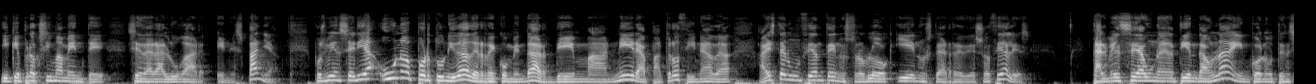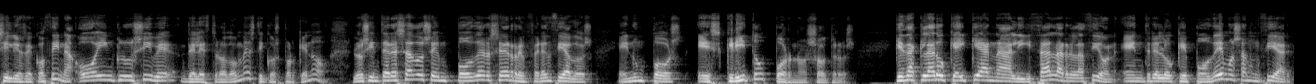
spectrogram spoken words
y que próximamente se dará lugar en España. Pues bien, sería una oportunidad de recomendar de manera patrocinada a este anunciante en nuestro blog y en nuestras redes sociales. Tal vez sea una tienda online con utensilios de cocina o inclusive de electrodomésticos, ¿por qué no? Los interesados en poder ser referenciados en un post escrito por nosotros. Queda claro que hay que analizar la relación entre lo que podemos anunciar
